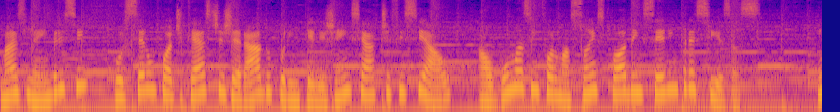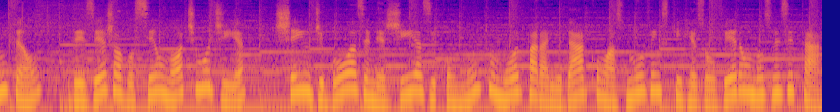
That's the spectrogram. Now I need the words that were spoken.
Mas lembre-se, por ser um podcast gerado por inteligência artificial, algumas informações podem ser imprecisas. Então, desejo a você um ótimo dia, cheio de boas energias e com muito humor para lidar com as nuvens que resolveram nos visitar.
